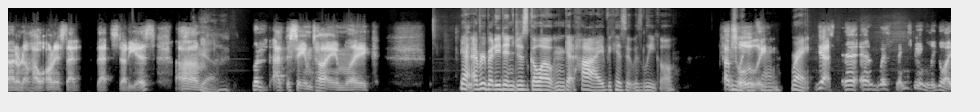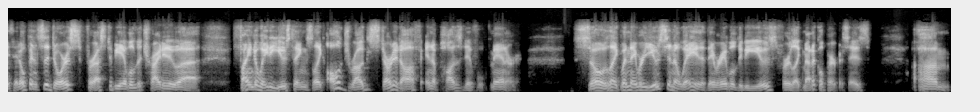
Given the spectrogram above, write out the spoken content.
I don't know how honest that that study is. Um, yeah. But at the same time, like yeah, everybody didn't just go out and get high because it was legal. Absolutely. Right. Yes. And, and, with things being legalized, it opens the doors for us to be able to try to uh, find a way to use things like all drugs started off in a positive manner. So, like when they were used in a way that they were able to be used for like medical purposes, um,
